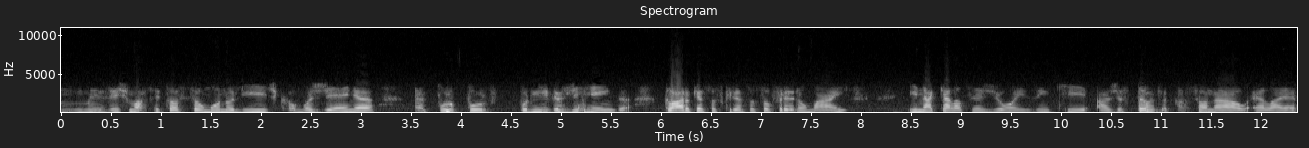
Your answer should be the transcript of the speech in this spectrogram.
não existe uma situação monolítica, homogênea, é, por, por, por nível de renda. Claro que essas crianças sofreram mais e naquelas regiões em que a gestão educacional ela é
